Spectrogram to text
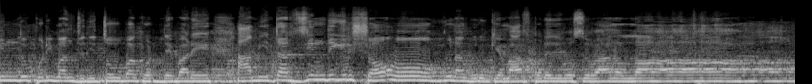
বিন্দু পরিমাণ যদি তৌবা করতে পারে, আমি তার জিন্দিগির সব গুণাগুরুকে মাফ করে দেব, সুবহানাল্লাহ।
